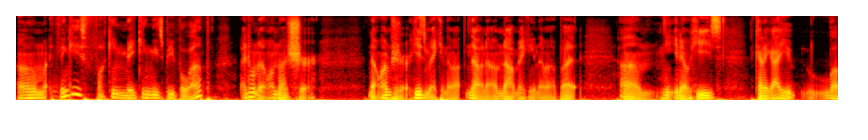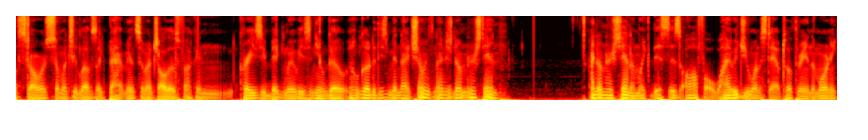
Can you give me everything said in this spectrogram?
um, I think he's fucking making these people up. I don't know. I'm not sure. No, I'm sure he's making them up. No, no, I'm not making them up. But, um, he, you know, he's the kind of guy he loves Star Wars so much. He loves like Batman so much, all those fucking crazy big movies, and he'll go he'll go to these midnight showings, and I just don't understand. I don't understand. I'm like, this is awful. Why would you want to stay up till three in the morning,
